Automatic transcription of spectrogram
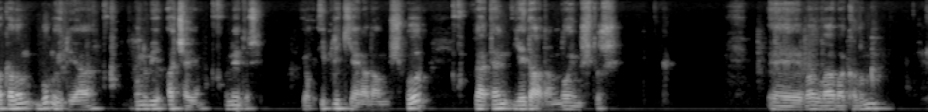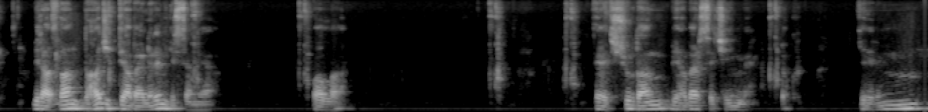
Bakalım bu muydu ya? Bunu bir açayım. Bu nedir? Yok iplik yiyen adammış bu. Zaten 7 adam doymuştur. Ee, vallahi bakalım. Birazdan daha ciddi haberlere mi girsem ya? Vallahi. Evet şuradan bir haber seçeyim mi? Yok. Gelelim.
